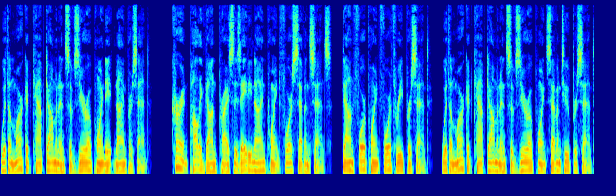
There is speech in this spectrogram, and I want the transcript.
with a market cap dominance of 0.89%. Current Polygon price is 89.47 cents, down 4.43%, with a market cap dominance of 0.72%.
